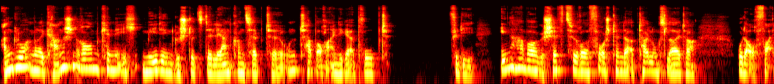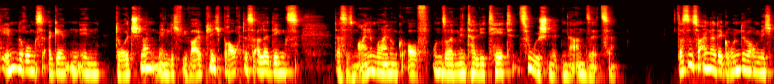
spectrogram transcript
angloamerikanischen Raum kenne ich mediengestützte Lernkonzepte und habe auch einige erprobt. Für die Inhaber, Geschäftsführer, Vorstände, Abteilungsleiter oder auch Veränderungsagenten in Deutschland, männlich wie weiblich, braucht es allerdings, das ist meine Meinung, auf unsere Mentalität zugeschnittene Ansätze. Das ist einer der Gründe, warum ich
